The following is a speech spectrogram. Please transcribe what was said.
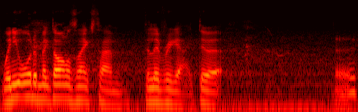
When you order McDonald's next time, delivery guy, do it.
